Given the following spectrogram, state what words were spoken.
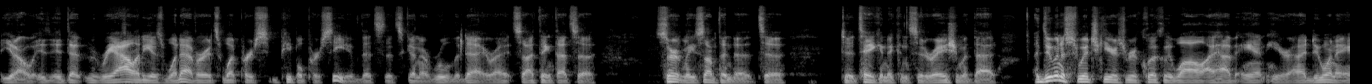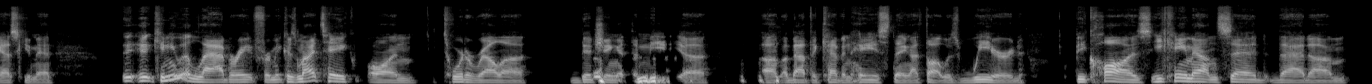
you know, is it that reality is whatever. It's what per- people perceive that's that's going to rule the day, right? So I think that's a certainly something to to to take into consideration with that. I do want to switch gears real quickly while I have Ant here, and I do want to ask you, man, i- i- can you elaborate for me? Because my take on Tortorella bitching at the media um, about the Kevin Hayes thing, I thought was weird because he came out and said that um,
